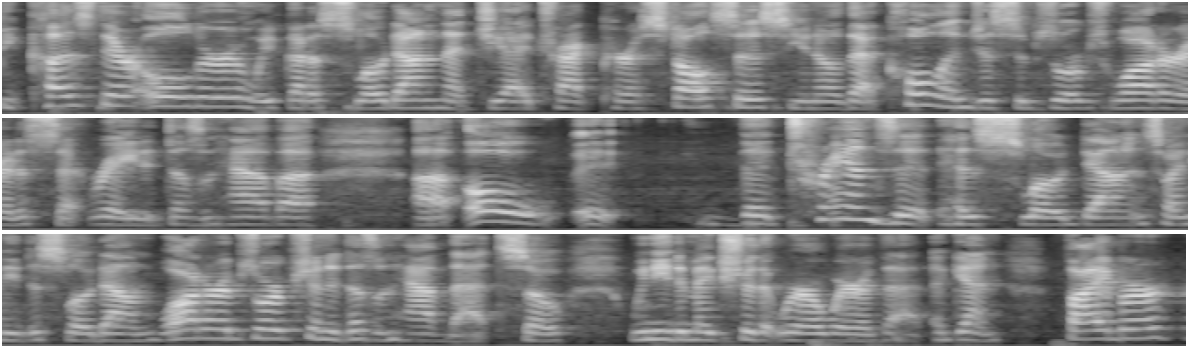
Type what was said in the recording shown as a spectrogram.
because they're older and we've got to slow down in that GI tract peristalsis. You know, that colon just absorbs water at a set rate. It doesn't have a, uh, oh, it, the transit has slowed down and so I need to slow down water absorption. It doesn't have that. So we need to make sure that we're aware of that. Again, fiber,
